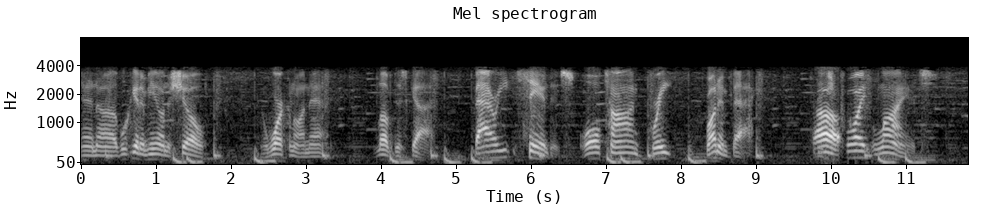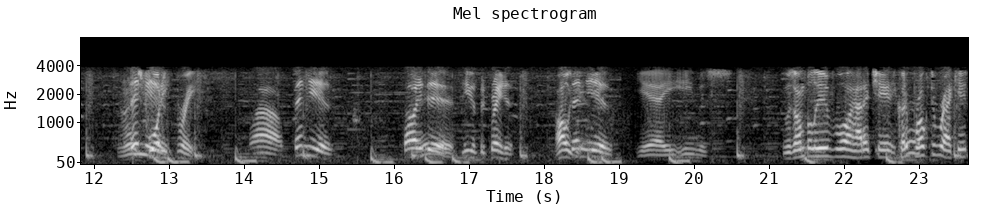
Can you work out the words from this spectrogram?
and uh, we'll get him here on the show. We're working on that. Love this guy, Barry Sanders, all-time great running back. Wow. Detroit Lions. All right, he's years. 43. Wow. Ten years. That's all he did. He was the greatest. Oh, Ten yeah. years. Yeah, he, he was. He was unbelievable. Had a chance. He could have broke the record.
